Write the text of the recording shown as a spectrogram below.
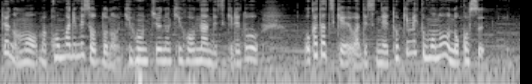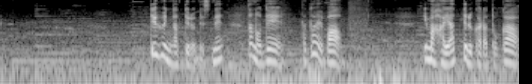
というのも、まあ、こんまりメソッドの基本中の基本なんですけれどお片付けはですねときめくものを残すっていう風になってるんですね。なので例えば今流行ってるからとか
